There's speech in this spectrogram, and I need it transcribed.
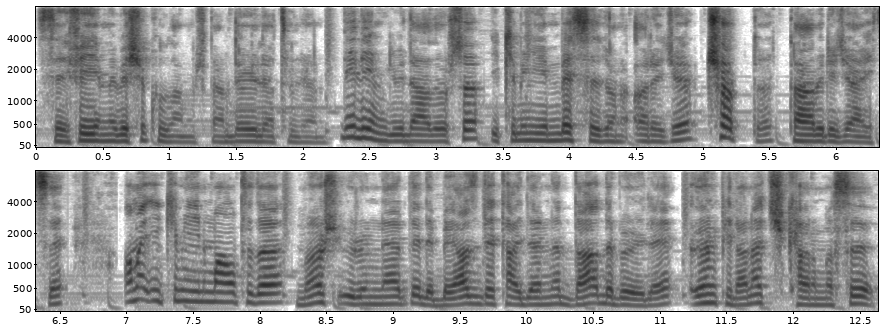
SF 25'i kullanmışlardı öyle hatırlıyorum. Dediğim gibi daha doğrusu 2025 sezonu aracı çöptü tabiri caizse. Ama 2026'da merch ürünlerde de beyaz detaylarını daha da böyle ön plana çıkarması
